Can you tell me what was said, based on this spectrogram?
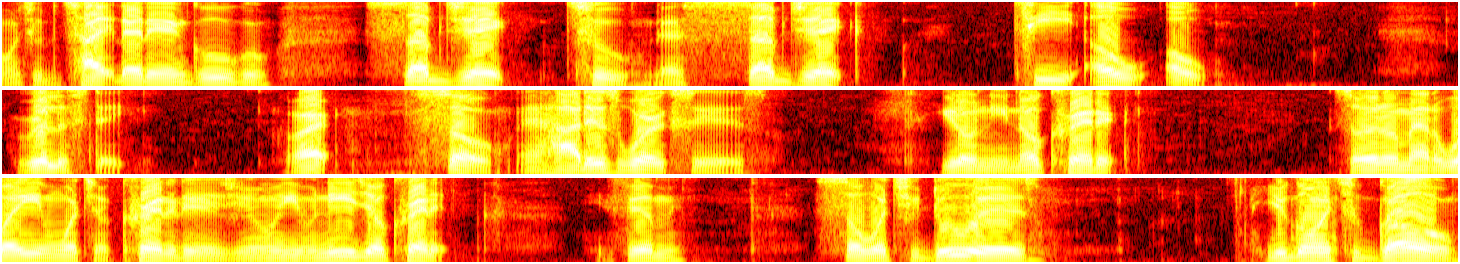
I want you to type that in Google. Subject to. That's subject T O O. Real estate. All right. So, and how this works is you don't need no credit. So it don't matter what even what your credit is. You don't even need your credit. You feel me? So what you do is you're going to go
